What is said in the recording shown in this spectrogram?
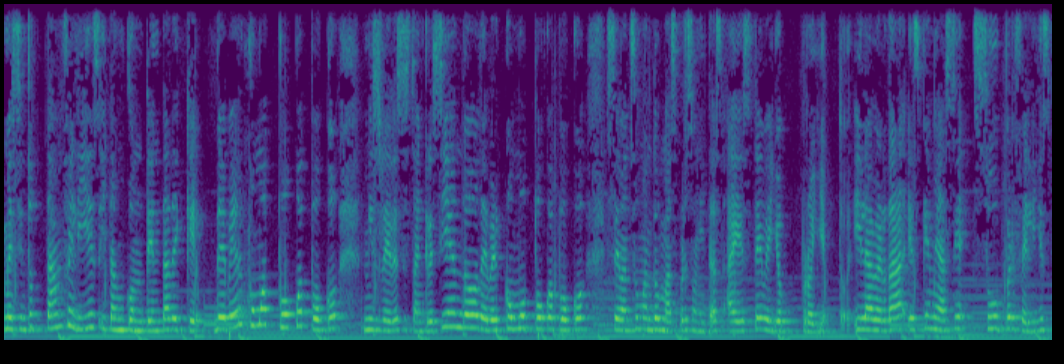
me siento tan feliz y tan contenta de que de ver cómo a poco a poco mis redes están creciendo, de ver cómo poco a poco se van sumando más personitas a este bello proyecto. Y la verdad es que me hace súper feliz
